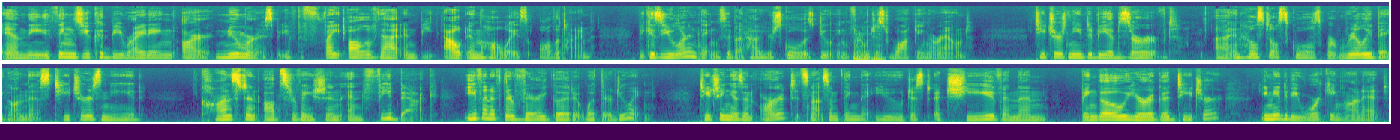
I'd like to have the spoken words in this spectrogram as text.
and the things you could be writing are numerous, but you have to fight all of that and be out in the hallways all the time. because you learn things about how your school is doing from just walking around. Teachers need to be observed. Uh, in Hillsdale schools, we're really big on this. Teachers need constant observation and feedback, even if they're very good at what they're doing. Teaching is an art, it's not something that you just achieve and then bingo, you're a good teacher. You need to be working on it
